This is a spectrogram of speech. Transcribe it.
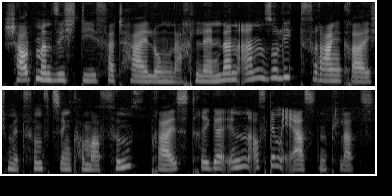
Schaut man sich die Verteilung nach Ländern an, so liegt Frankreich mit 15,5 PreisträgerInnen auf dem ersten Platz,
